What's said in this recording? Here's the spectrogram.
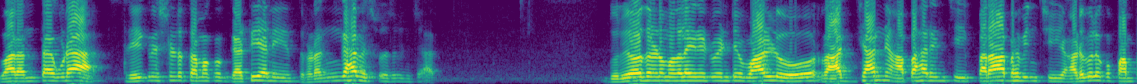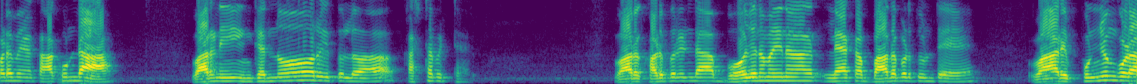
వారంతా కూడా శ్రీకృష్ణుడు తమకు గతి అని దృఢంగా విశ్వసించారు. దుర్యోధనుడు మొదలైనటువంటి వాళ్ళు రాజ్యాన్ని అపహరించి పరాభవించి అడవులకు పంపడమే కాకుండా వారిని ఇంకెన్నో రీతుల్లో కష్టపెట్టారు. వారు కడుపు నిండా భోజనమైన లేక బాధపడుతుంటే వారి పుణ్యం కూడా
